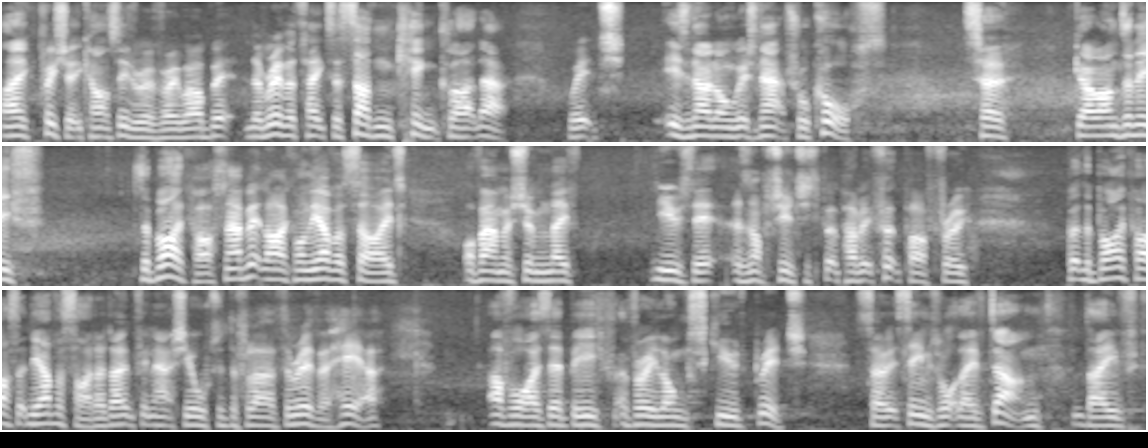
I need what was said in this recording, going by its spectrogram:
I appreciate you can't see the river very well but the river takes a sudden kink like that which is no longer its natural course to go underneath the bypass now a bit like on the other side of Amersham they've used it as an opportunity to put a public footpath through but the bypass at the other side, I don't think they actually altered the flow of the river here. Otherwise there'd be a very long skewed bridge. So it seems what they've done, they've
